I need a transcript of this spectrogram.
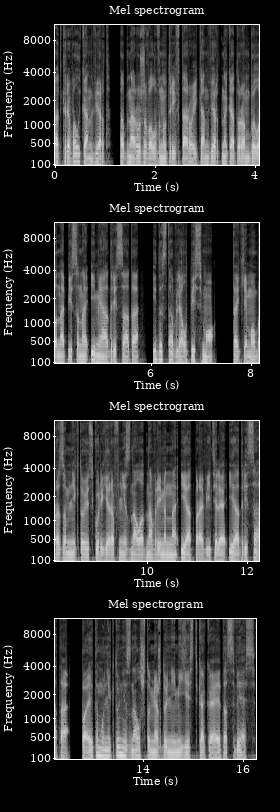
открывал конверт, обнаруживал внутри второй конверт, на котором было написано имя адресата, и доставлял письмо. Таким образом, никто из курьеров не знал одновременно и отправителя, и адресата, поэтому никто не знал, что между ними есть какая-то связь.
